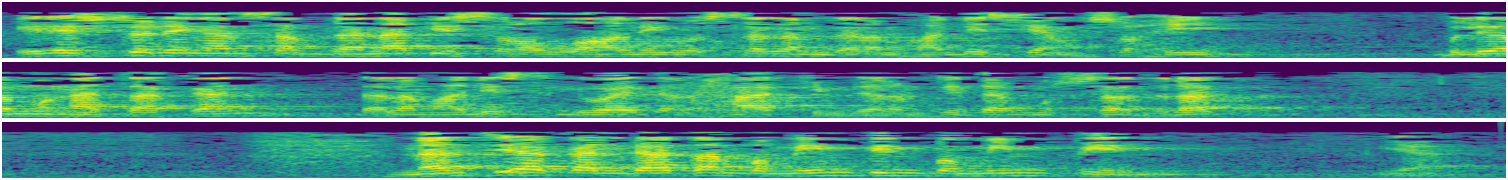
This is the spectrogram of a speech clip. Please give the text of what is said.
Ini sesuai dengan sabda Nabi sallallahu alaihi wasallam dalam hadis yang sahih. Beliau mengatakan dalam hadis riwayat Al-Hakim dalam kitab Mustadrak nanti akan datang pemimpin-pemimpin ya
